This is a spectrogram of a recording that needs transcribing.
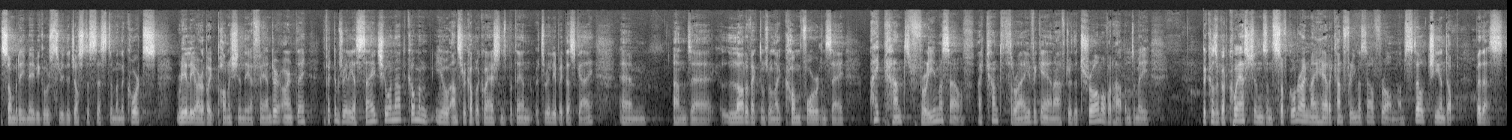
somebody maybe goes through the justice system, and the courts really are about punishing the offender, aren't they? The victim's really a sideshow in that. Come and you know, answer a couple of questions, but then it's really about this guy. Um, and uh, a lot of victims will now come forward and say, I can't free myself. I can't thrive again after the trauma of what happened to me because I've got questions and stuff going around my head I can't free myself from. I'm still chained up by this.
